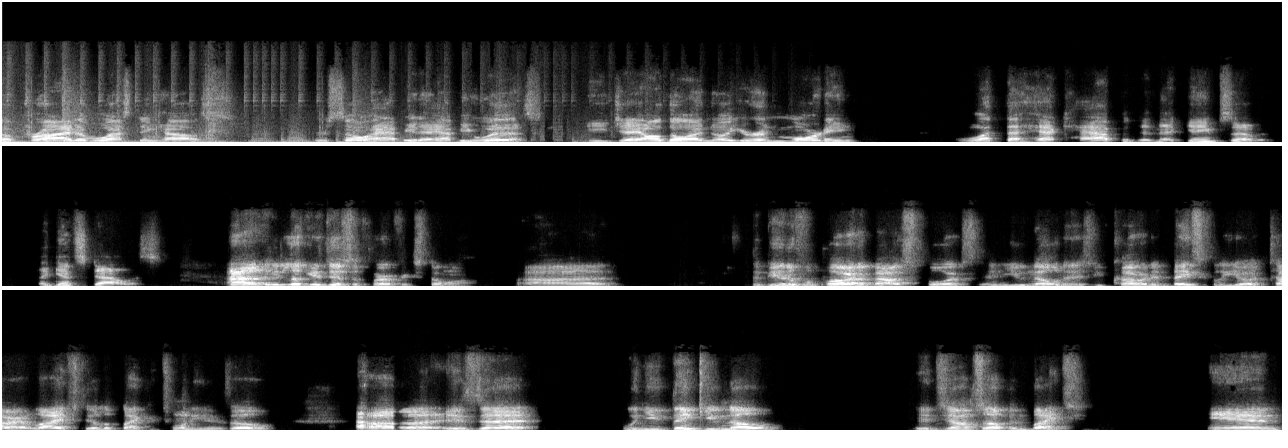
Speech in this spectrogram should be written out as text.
the pride of Westinghouse. We're so happy to have you with us, EJ. Although I know you're in mourning, what the heck happened in that game seven against Dallas? Uh, look, it's just a perfect storm. Uh, the beautiful part about sports, and you know this, you covered it basically your entire life, still look like you're 20 years old, uh, is that when you think you know, it jumps up and bites you. And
